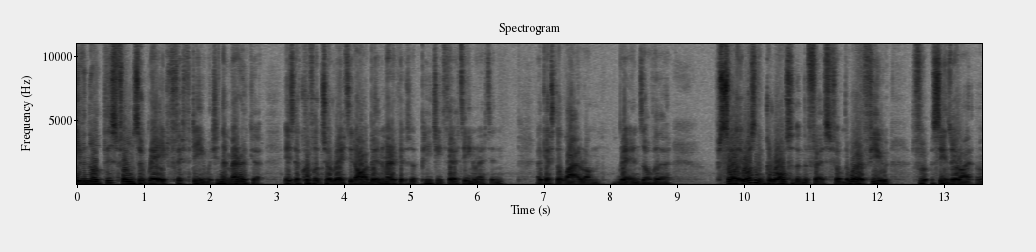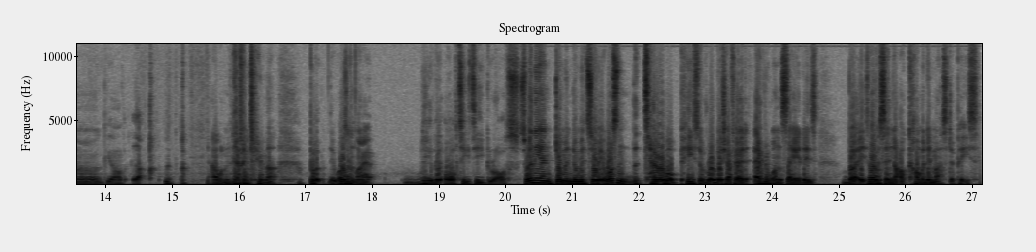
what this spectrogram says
even though this film's a rated 15, which in America is equivalent to a rated R, but in America it's a PG-13 rating. I guess the lighter on ratings over there. So it wasn't grosser than the first film. There were a few scenes where you're like, oh god, I would never do that. But it wasn't like really OTT gross. So in the end, Dumb and Dumber 2, it wasn't the terrible piece of rubbish I've heard everyone say it is, but it's obviously not a comedy masterpiece.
